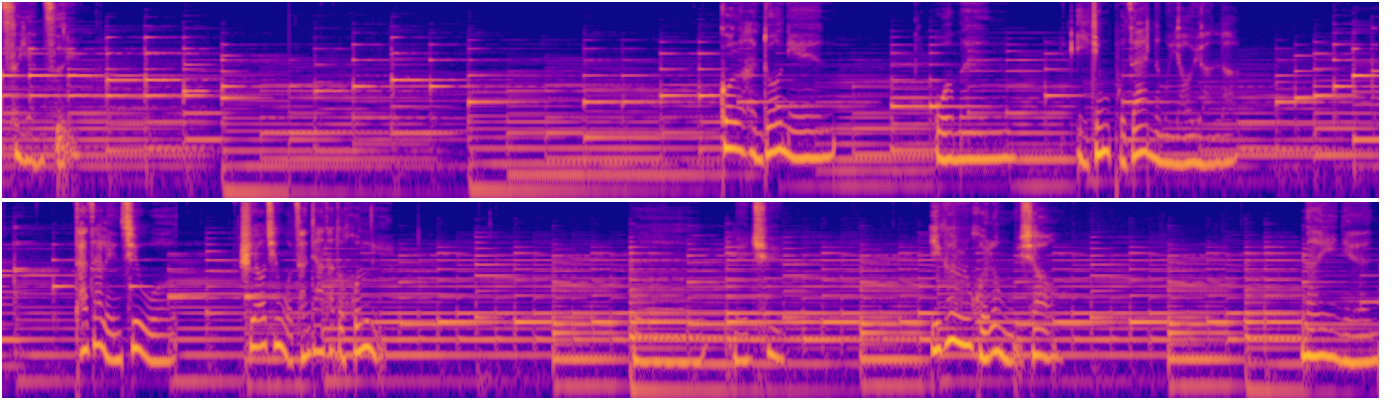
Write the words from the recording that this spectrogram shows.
自言自语。过了很多年，我们已经不再那么遥远了。他在联系我，是邀请我参加他的婚礼。一个人回了母校。那一年，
